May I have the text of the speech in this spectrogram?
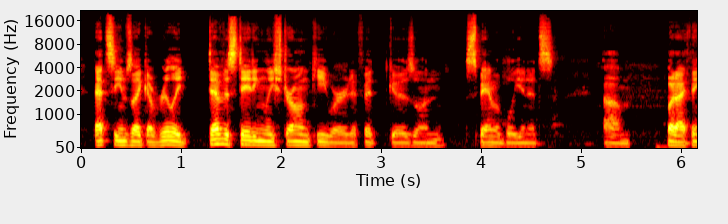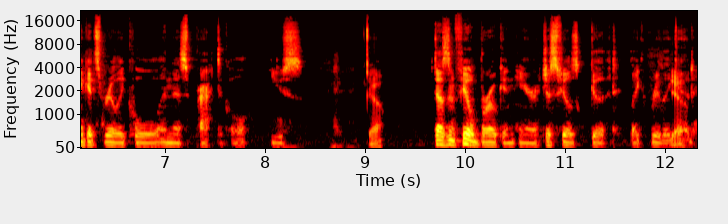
that seems like a really devastatingly strong keyword if it goes on spammable units. Um, but I think it's really cool in this practical use. Yeah. Doesn't feel broken here. It just feels good, like really Yeah. good.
